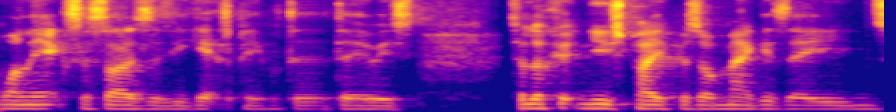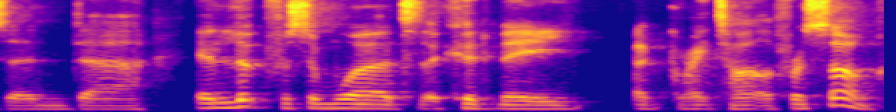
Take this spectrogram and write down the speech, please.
one of the exercises he gets people to do is to look at newspapers or magazines and uh, look for some words that could be a great title for a song.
